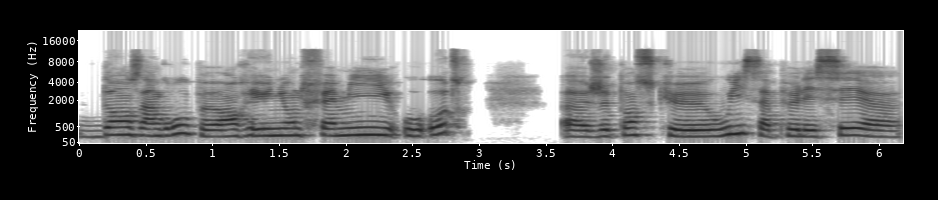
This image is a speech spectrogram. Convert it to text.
dans un groupe, en réunion de famille ou autre, euh, je pense que oui, ça peut laisser euh,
